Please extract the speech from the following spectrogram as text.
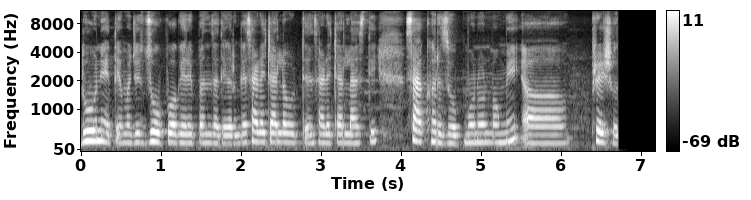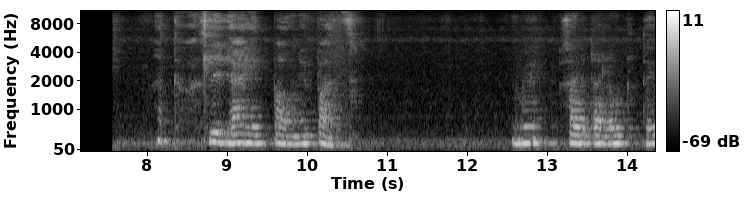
धुवून येते. म्हणजे झोप वगैरे पण जाते. कारण की साडेचारला उठते आणि साडेचारला असती साखर झोप. म्हणून मग मी फ्रेश होते. आता वाजलेले आहेत पावणे पाच. मी साडेचारला उठते.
